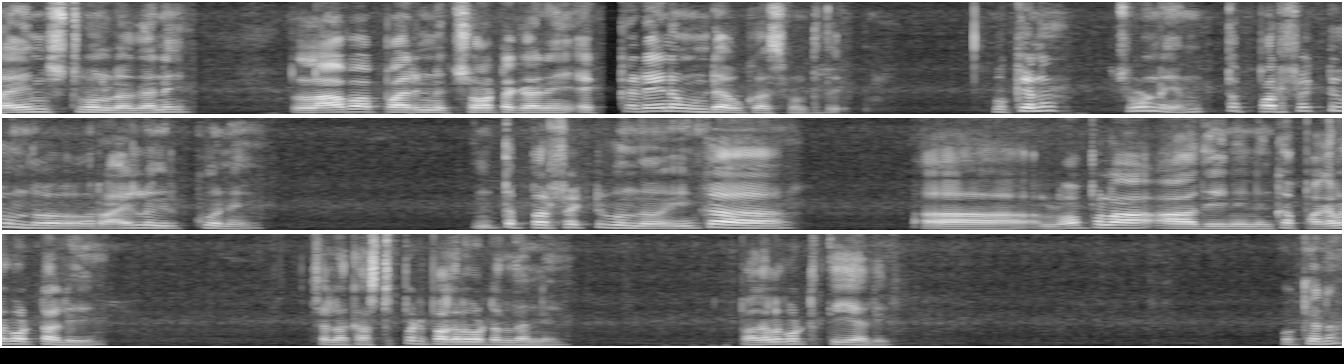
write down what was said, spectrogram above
లైమ్ స్టోన్లో కానీ లావా పారిన చోట కానీ ఎక్కడైనా ఉండే అవకాశం ఉంటుంది. ఓకేనా? చూడండి ఎంత పర్ఫెక్ట్గా ఉందో రాయిలో ఇరుక్కొని. ఎంత పర్ఫెక్ట్గా ఉందో. ఇంకా లోపల అది నేను ఇంకా పగలగొట్టాలి. చాలా కష్టపడి పగలగొట్టాలి దాన్ని. పగలగొట్టి తీయాలి. ఓకేనా?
